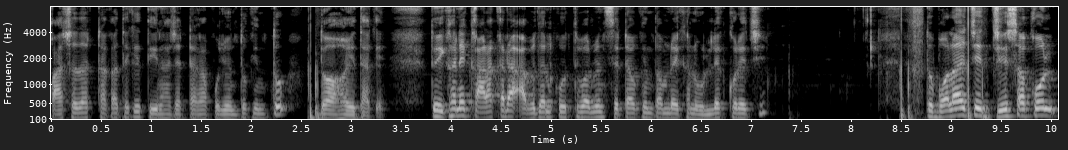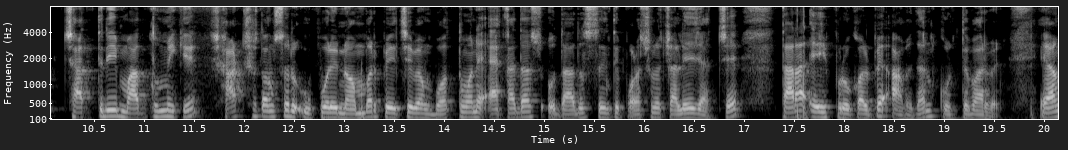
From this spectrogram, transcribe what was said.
পাঁচ হাজার টাকা থেকে তিন হাজার টাকা পর্যন্ত কিন্তু দেওয়া হয়ে থাকে। তো এখানে কারা কারা আবেদন করতে পারবেন সেটাও কিন্তু আমরা এখানে উল্লেখ করেছি। তো বলা হয়েছে যে সকল ছাত্রী মাধ্যমিকে ষাট শতাংশের উপরে নম্বর পেয়েছে এবং বর্তমানে একাদশ ও দ্বাদশ শ্রেণীতে পড়াশোনা চালিয়ে যাচ্ছে, তারা এই প্রকল্পে আবেদন করতে পারবেন এবং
